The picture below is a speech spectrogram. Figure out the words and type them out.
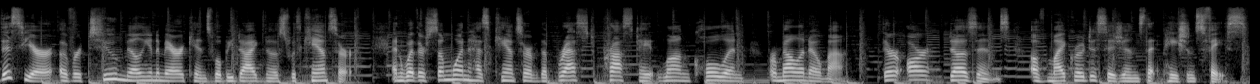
This year, over 2 million Americans will be diagnosed with cancer. And whether someone has cancer of the breast, prostate, lung, colon, or melanoma, there are dozens of micro decisions that patients face.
